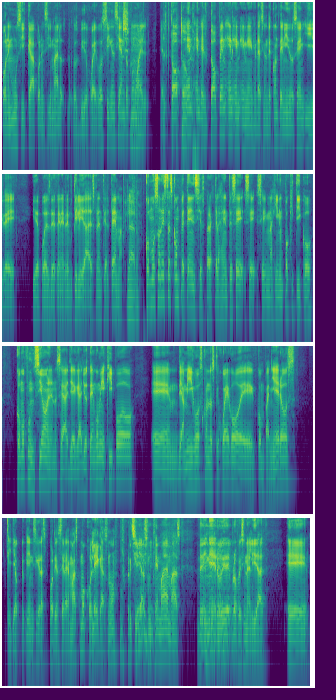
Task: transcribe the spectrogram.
ponen música, por encima los, videojuegos, siguen siendo como el, el top, En, el top en, generación de contenidos y de y después de tener utilidades frente al tema. Claro. ¿Cómo son estas competencias para que la gente se, se, se imagine un poquitico cómo funcionan? O sea, llega, yo tengo mi equipo Em, de amigos con los que juego, de compañeros, que yo creo que ni siquiera podrían ser además como colegas, ¿no? Porque ya es un tema además de dinero y de profesionalidad. Eh,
